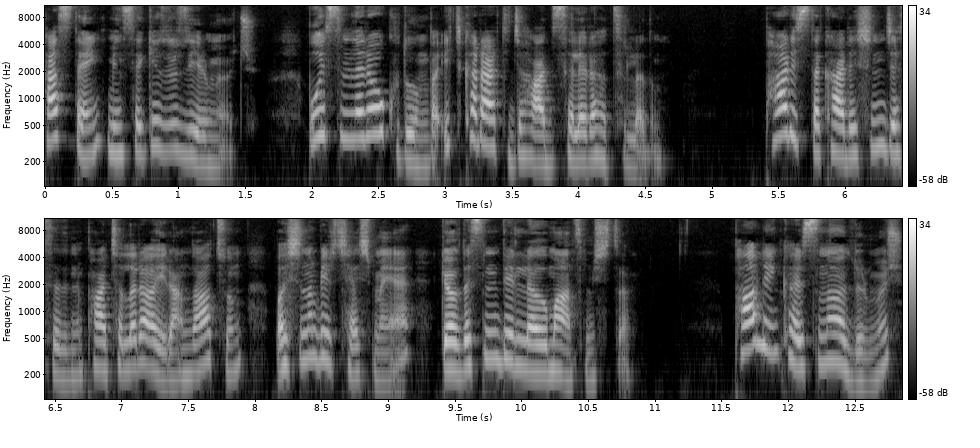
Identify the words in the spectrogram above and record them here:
Castaigne 1823. Bu isimleri okuduğumda iç karartıcı hadiseleri hatırladım. Paris'te kardeşinin cesedini parçalara ayıran Datun başını bir çeşmeye, gövdesini bir lağıma atmıştı. Pauline karısını öldürmüş,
